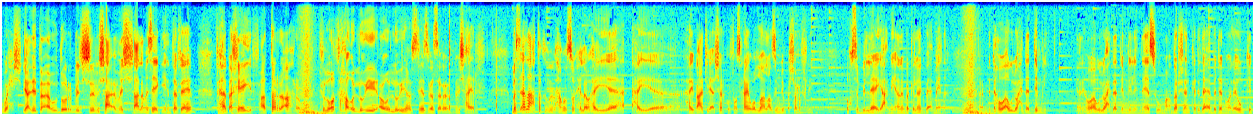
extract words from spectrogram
وحش يعني انت أو دور مش مش مش على مزاجي أنت فاهم؟ فهبقى خايف هضطر أهرب. في الواقع هقول له إيه؟ أقول له إيه يا أستاذ مثلا؟ مش عارف. بس أنا أعتقد إن محمد صبحي لو هي هي هيبعت لي أشاركه في مسرحيه والله العظيم يبقى شرف لي أقسم بالله يعني أنا بكلمك بأمانة. ده هو أول واحد قدمني. يعني هو أول واحد قدمني للناس وما أقدرش أنكر ده ابدا ولا يمكن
